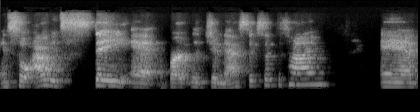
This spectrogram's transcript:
And so I would stay at Bartlett Gymnastics at the time and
